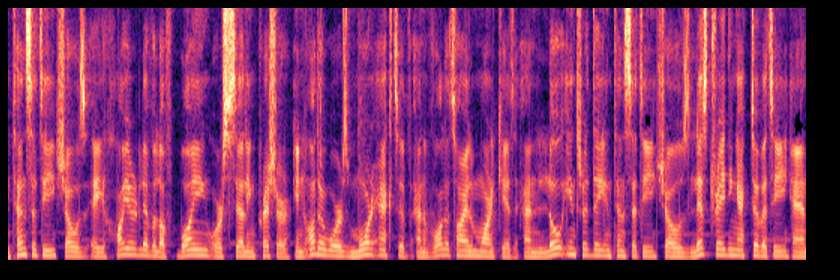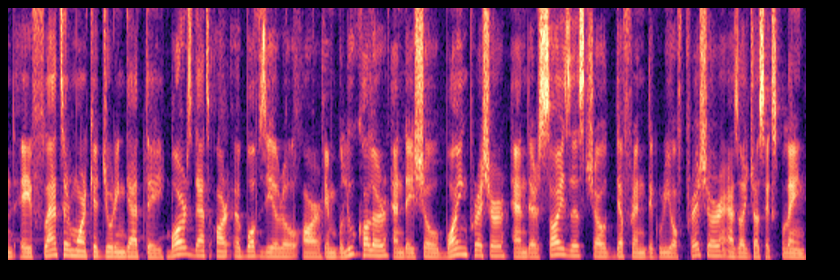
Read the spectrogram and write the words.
intensity shows a higher level of buying or selling pressure. In other words, more active and volatile market and low intraday intensity shows less trading activity and a flatter market during that day. Bars that are above zero are in blue color and they show buying pressure and their sizes show different degree of pressure as I just explained.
